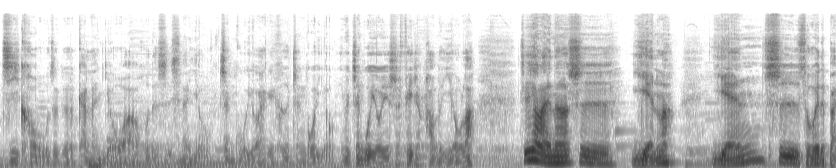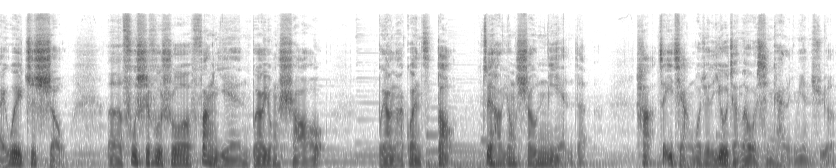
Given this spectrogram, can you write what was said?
几口这个橄榄油啊，或者是现在有榛果油，还可以喝榛果油，因为榛果油也是非常好的油啦。接下来呢是盐了，盐是所谓的百味之首。呃，傅师傅说放盐不要用勺，不要拿罐子倒，最好用手捻的。哈，这一讲我觉得又讲到我心坎里面去了。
